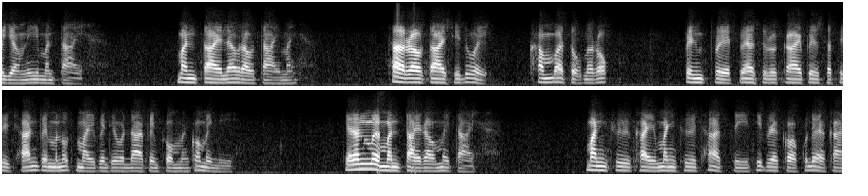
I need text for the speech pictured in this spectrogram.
ยอย่างนี้มันตาย มันตายแล้วเราตายไหม ถ้าเราตายเสียด้วยคำว่าตกนรก เป็นเปรตเป็นสุรกายเป็นสติฉันเป็นมนุษย์ใหม่เป็นเทวดาเป็นพรหมมันก็ไม่มีดังนั้นเมื่อมันตายเราไม่ตาย มันคือใคร มันคือธาตุสีที่ประกอบขึ้นด้วยอาการ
